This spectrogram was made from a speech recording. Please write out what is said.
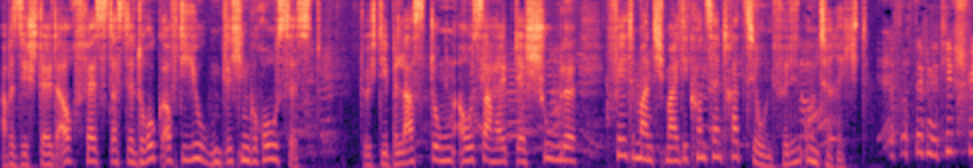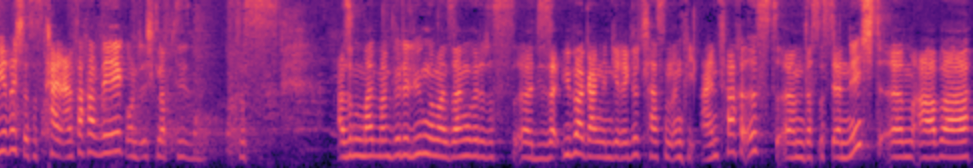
Aber sie stellt auch fest, dass der Druck auf die Jugendlichen groß ist. Durch die Belastungen außerhalb der Schule fehlt manchmal die Konzentration für den Unterricht. Es ist definitiv schwierig, es ist kein einfacher Weg und ich glaube, das, also man, man, würde lügen, wenn man sagen würde, dass äh, dieser Übergang in die Regelklassen irgendwie einfach ist. Ähm, das ist er nicht, ähm, aber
